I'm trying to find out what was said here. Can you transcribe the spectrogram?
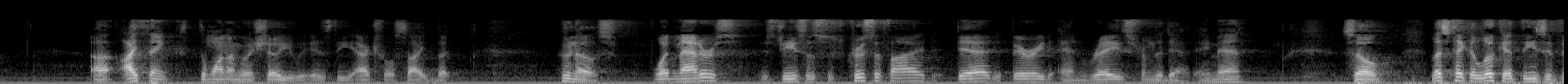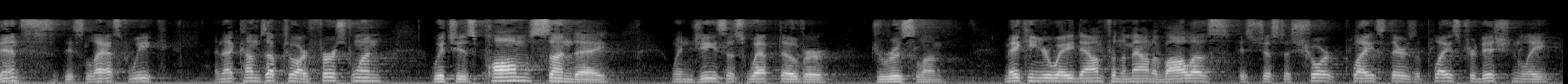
uh, I think the one I'm going to show you is the actual site, but who knows? What matters is Jesus was crucified, dead, buried, and raised from the dead. Amen? So let's take a look at these events this last week. And that comes up to our first one, which is Palm Sunday, when Jesus wept over Jerusalem. Making your way down from the Mount of Olives is just a short place. There's a place traditionally,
